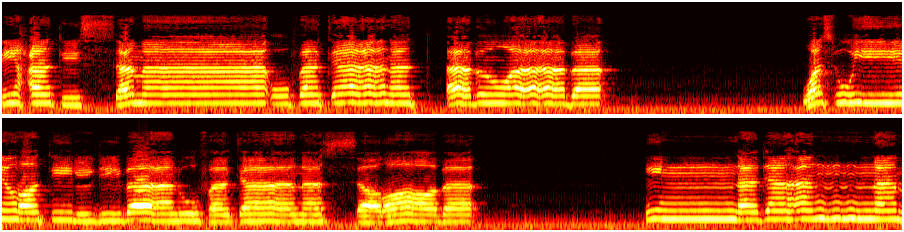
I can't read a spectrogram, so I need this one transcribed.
وفتحت السماء فكانت أبوابا وسيرت الجبال فكانت سرابا إن جهنم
